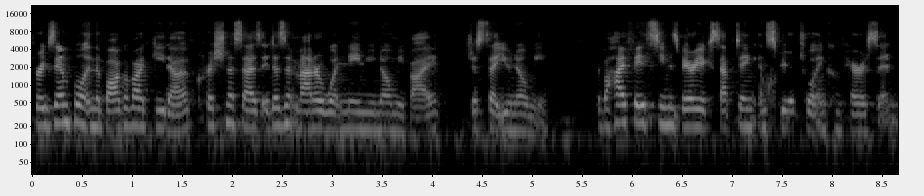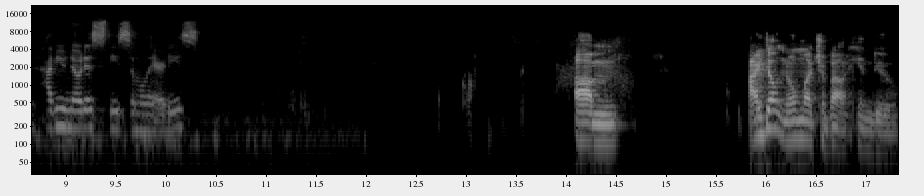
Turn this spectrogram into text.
For example, in the Bhagavad Gita, Krishna says, It doesn't matter what name you know me by, just that you know me. The Baha'i faith seems very accepting and spiritual in comparison. Have you noticed these similarities? Um, I don't know much about Hindu.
